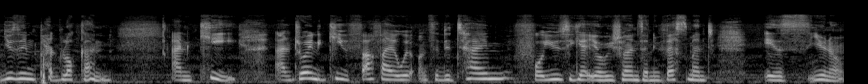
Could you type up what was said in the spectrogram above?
using padlock and and key and throwing the key far far away until the time for you to get your returns and investment is you know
